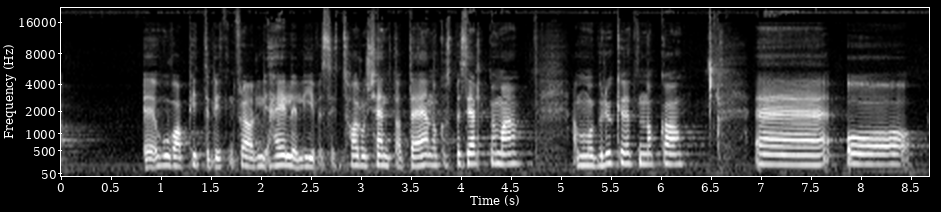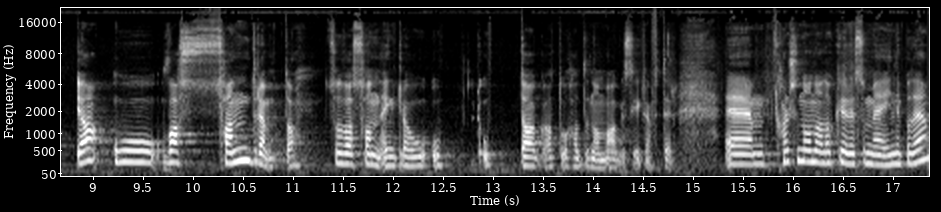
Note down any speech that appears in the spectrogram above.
uh, hun var bitte liten, fra hele livet sitt. Har hun kjent at det er noe spesielt med meg? Jeg må bruke det til noe. Uh, og ja, hun var sanndrømt, da. Så det var sånn egentlig hun opp, oppdaga at hun hadde noen magiske krefter. Eh, kanskje noen av dere som er inne på det?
